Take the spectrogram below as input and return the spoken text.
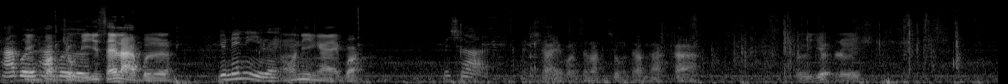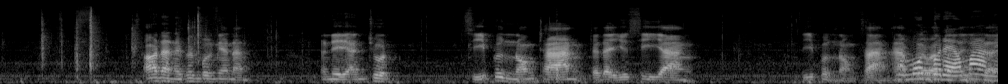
หาเบอเป็ร์นคหาวามเบอโชคร์ดีอยู่ไสล่ะเบอร์ อยู่ในนี่เลยอ๋อ นี่ไงบ่ไม่ใช่ ไม่ใช่บอสำนักสงฆ์ทำราคาเออเยอะเลย เอานั่นให้เพื่อนเบิ่งเนี่ยนั่นอันนี้อันชุด สีพึ่งน้องช้างจะได้อยุสี่อย่าง สีเพิ่งหนองสร้างครับน้ำมนต์บ่ได้เอามาแหม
